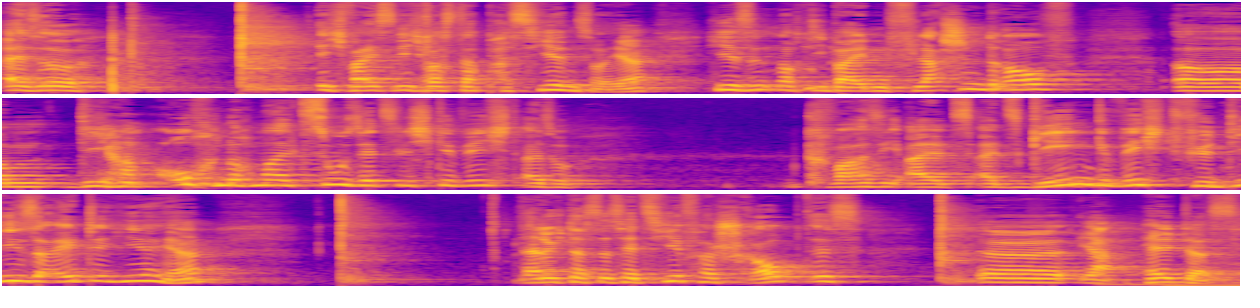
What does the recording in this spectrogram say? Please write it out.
Also ich weiß nicht, was da passieren soll. Ja? Hier sind noch die beiden Flaschen drauf. Ähm, die haben auch nochmal zusätzlich Gewicht. Also quasi als, als Gegengewicht für die Seite hier. Ja? Dadurch, dass das jetzt hier verschraubt ist, äh, ja, hält das.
